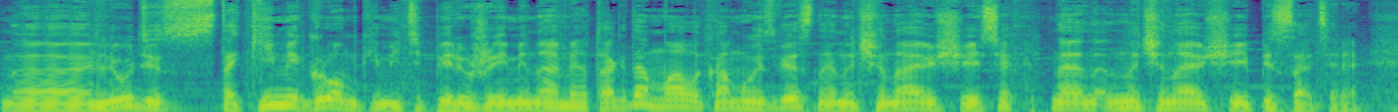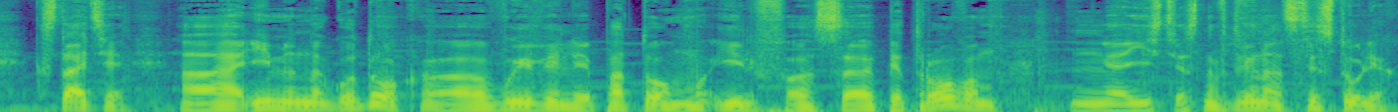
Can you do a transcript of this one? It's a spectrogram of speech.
э, люди с такими громкими теперь уже именами, а тогда мало кому известные начинающиеся, э, начинающие писатели. Кстати, э, именно «Гудок» э, вывели потом Ильф с Петровым, естественно, в «12 стульях».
